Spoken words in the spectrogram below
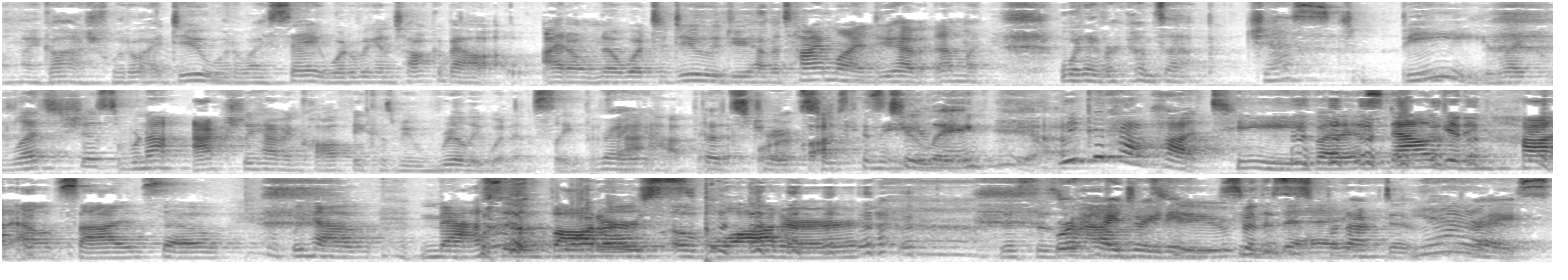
"Oh my gosh, what do I do? What do I say? What are we going to talk about? I don't know what to do. Do you have a timeline? Do you have?" And I'm like, whatever comes up just be like let's just we're not actually having coffee because we really wouldn't sleep if Right. that happened That's at true. It's just- in the too late. Yeah. we could have hot tea but it's now getting hot outside so we have massive bottles of water this is We're hydrating. See, this is productive. yes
